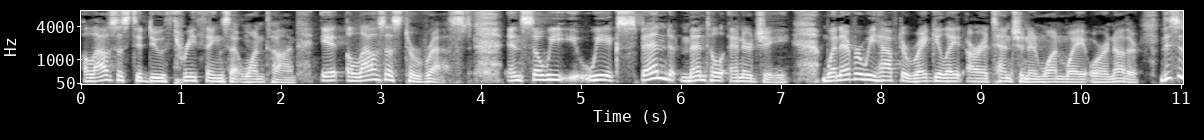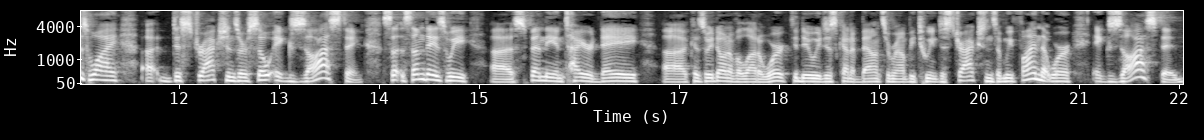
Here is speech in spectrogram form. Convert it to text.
allows us to do three things at one time. It allows us to rest. And so we, we expend mental energy whenever we have to regulate our attention in one way or another. This is why uh, distractions are so exhausting. So, some days we uh, spend the entire day because uh, we don't have a lot of work to do. We just kind of bounce around between distractions and we find that we're exhausted.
